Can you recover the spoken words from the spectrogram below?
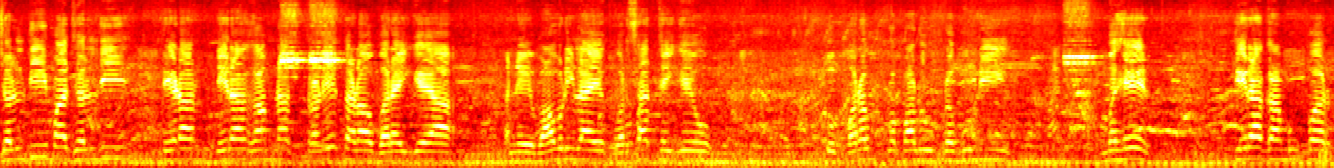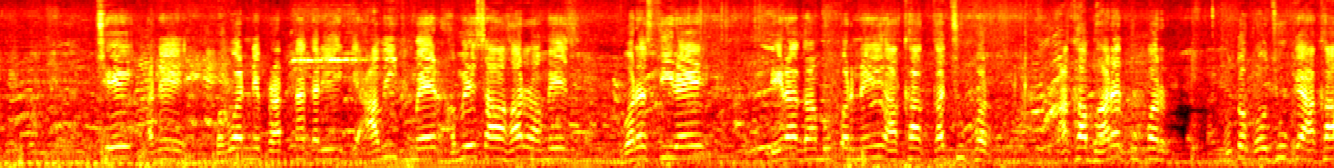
જલ્દીમાં જલ્દી તેડા તેરા ગામના ત્રણેય તળાવ ભરાઈ ગયા અને વાવડી લાયક વરસાદ થઈ ગયો. તો પરમ કૃપાળુ પ્રભુની મહેર તેરા ગામ ઉપર છે અને ભગવાનને પ્રાર્થના કરીએ કે આવી જ મહેર હંમેશા, હર હંમેશ વરસતી રહે. તેરા ગામ ઉપર નહીં, આખા કચ્છ ઉપર, આખા ભારત ઉપર હું તો કહું છું કે આખા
